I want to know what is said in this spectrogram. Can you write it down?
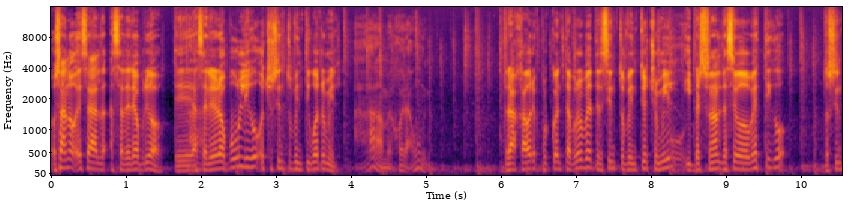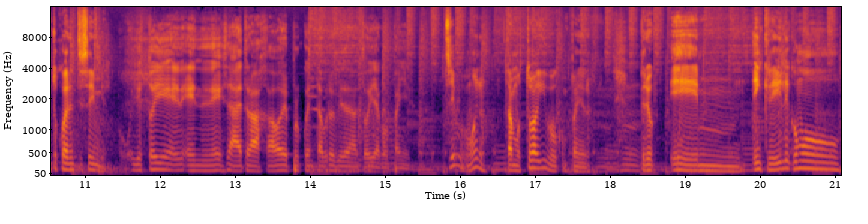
o sea, no, es asalariado privado. Eh, Ah. Asalariado público, 824 mil. Ah, mejor aún. Trabajadores por cuenta propia, 328 mil. Y personal de aseo doméstico, 246 mil. Yo estoy en, en esa de trabajadores por cuenta propia todavía, compañero. Sí, pues bueno, estamos todos aquí, pues, compañeros. Ujú. Pero eh, es increíble cómo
